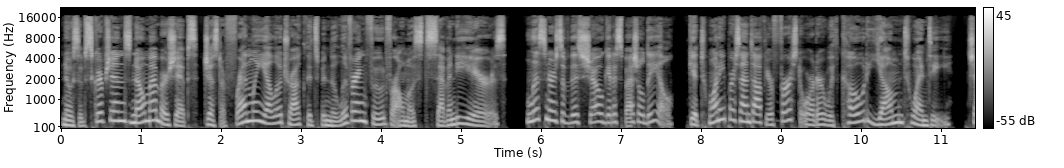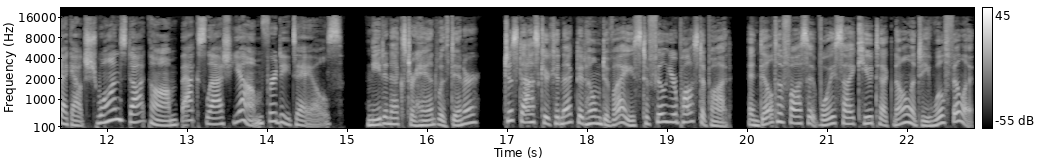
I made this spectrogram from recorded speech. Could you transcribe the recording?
No subscriptions, no memberships, just a friendly yellow truck that's been delivering food for almost 70 years. Listeners of this show get a special deal. Get 20% off your first order with code YUM20. Check out schwans.com backslash YUM for details. Need an extra hand with dinner? Just ask your connected home device to fill your pasta pot, and Delta Faucet Voice IQ technology will fill it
